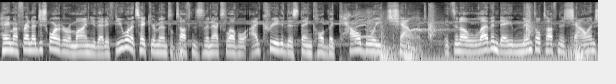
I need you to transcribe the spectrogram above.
Hey, my friend, I just wanted to remind you that if you want to take your mental toughness to the next level, I created this thing called the Cowboy Challenge. It's an 11 day mental toughness challenge.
